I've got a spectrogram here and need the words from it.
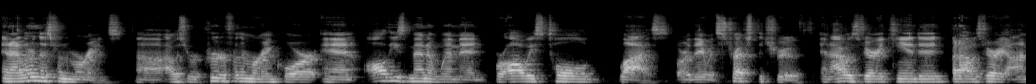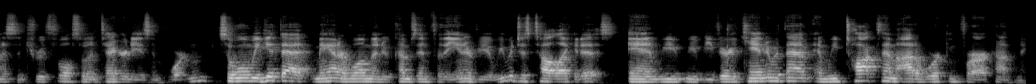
and I learned this from the Marines. Uh, I was a recruiter for the Marine Corps, and all these men and women were always told lies or they would stretch the truth. And I was very candid, but I was very honest and truthful. So integrity is important. So when we get that man or woman who comes in for the interview, we would just tell it like it is. And we, we'd be very candid with them and we talk them out of working for our company.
